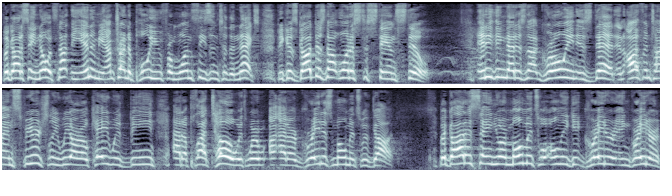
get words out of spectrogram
But God is saying, no, it's not the enemy. I'm trying to pull you from one season to the next because God does not want us to stand still. Anything that is not growing is dead. And oftentimes, spiritually, we are okay with being at a plateau with where at our greatest moments with God. But God is saying your moments will only get greater and greater,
